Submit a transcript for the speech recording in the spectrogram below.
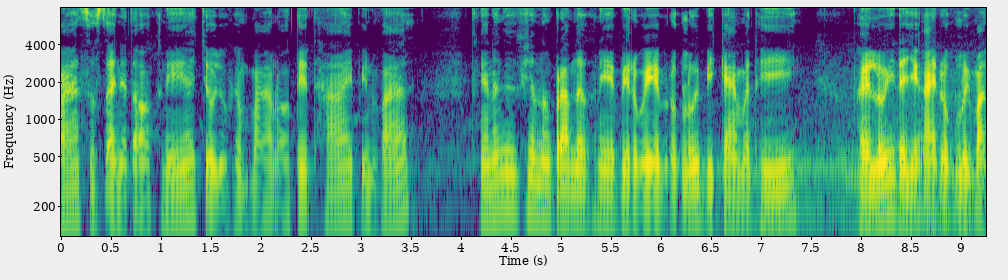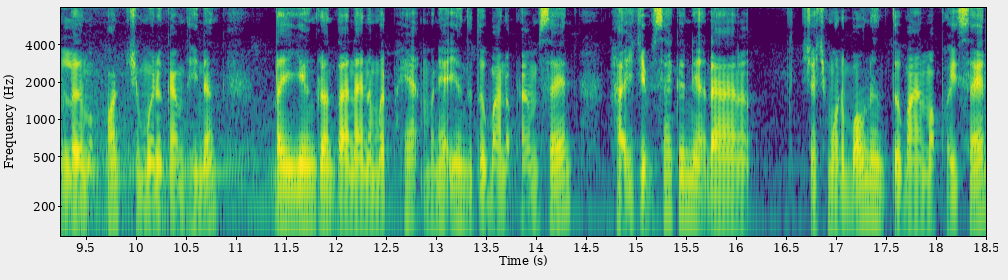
បាទសួស្តីអ្នកទាំងអស់គ្នាជួបជុំខ្ញុំបាទម្ដងទៀតហើយពីវ៉ាថ្ងៃហ្នឹងគឺខ្ញុំនឹងប្រាប់អ្នកគ្នាពីរបៀបរកលុយពីកម្មវិធី Pay លុយដែលយើងអាចរកលុយបានលឿនបំផុតជាមួយនឹងកម្មវិធីហ្នឹងដែលយើងគ្រាន់តែណែនាំមិត្តភ័ក្តិម្នាក់យើងទទួលបាន15សេនហើយជាពិសេសគឺអ្នកដែលចុះឈ្មោះដំបូងនឹងទទួលបាន20សេន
